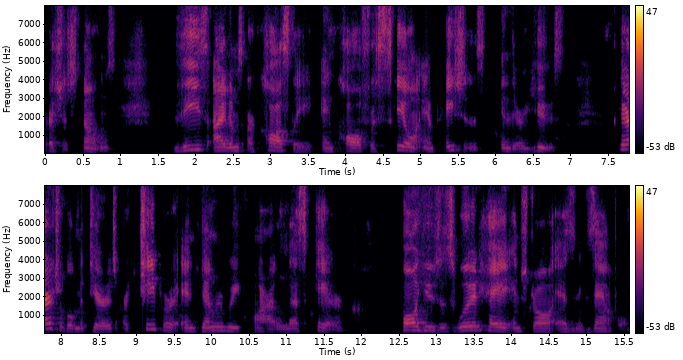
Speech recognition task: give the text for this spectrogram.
precious stones. These items are costly and call for skill and patience in their use. Perishable materials are cheaper and generally require less care. Paul uses wood, hay, and straw as an example.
